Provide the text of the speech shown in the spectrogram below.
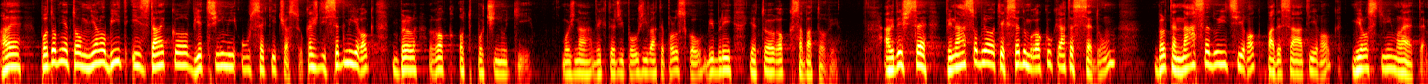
Ale podobně to mělo být i s daleko většími úseky času. Každý sedmý rok byl rok odpočinutí. Možná vy, kteří používáte polskou Bibli, je to rok sabatový. A když se vynásobilo těch sedm roků kráte sedm, byl ten následující rok, 50. rok, milostivým létem.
